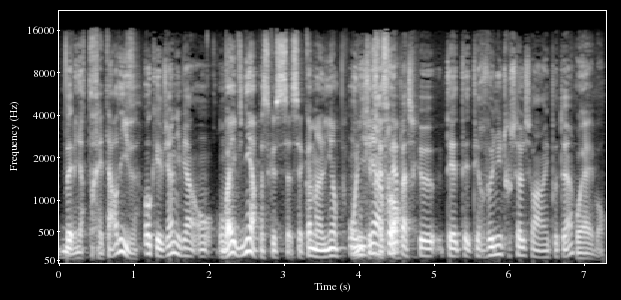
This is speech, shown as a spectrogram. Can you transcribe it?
De Mais- manière très tardive. Ok, viens, on y vient. On, On on- va y venir parce que c'est comme un lien pour on nous y qui est vient très après fort. parce que t'es t'es- t'es revenu tout seul sur Harry Potter. Ouais, bon.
